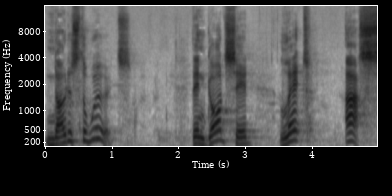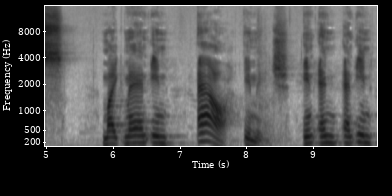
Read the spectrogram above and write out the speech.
Notice the words. Then God said, Let us make man in our image in, and, and in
